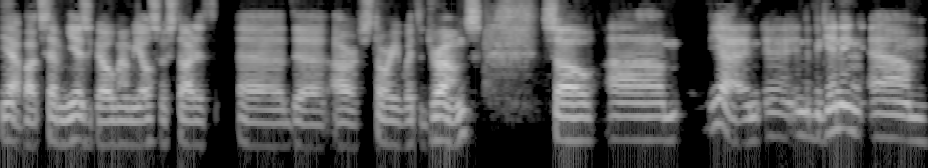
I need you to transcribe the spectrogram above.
yeah, about seven years ago when we also started uh, the our story with the drones. So um, yeah, in, in the beginning, um,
